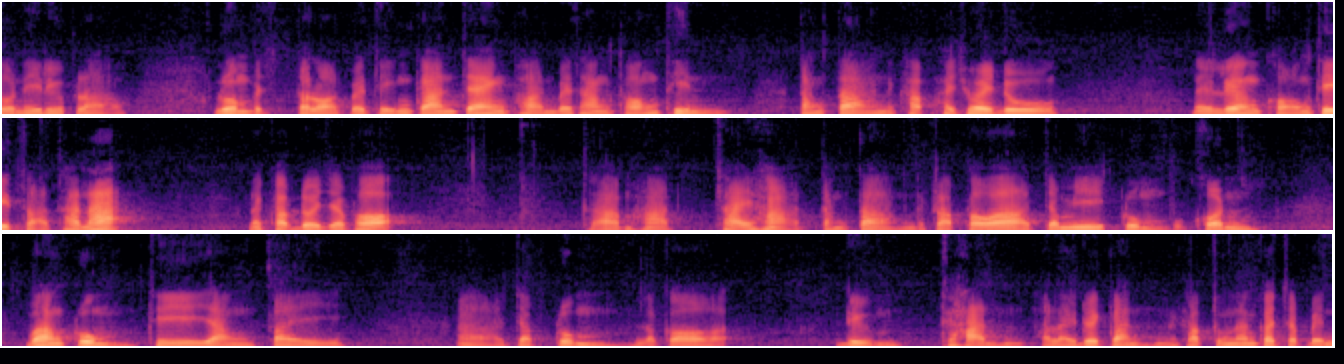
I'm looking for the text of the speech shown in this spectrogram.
ตัวนี้หรือเปล่า รวมไปตลอดไปถึงการแจ้งผ่านไปทางท้องถิ่นต่างๆนะครับ ให้ช่วยดูในเรื่องของที่สาธารณะนะครับ โดยเฉพาะตามหาดชายหาดต่างๆนะครับ เพราะว่าจะมีกลุ่มบุคคลบางกลุ่มที่ยังไปจับกลุ่มแล้วก็ดื่มทานอะไรด้วยกันนะครับ ตรงนั้นก็จะเป็น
